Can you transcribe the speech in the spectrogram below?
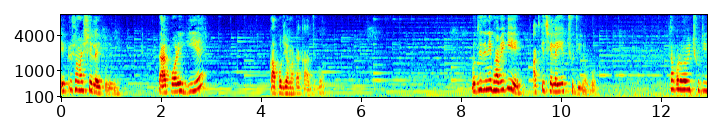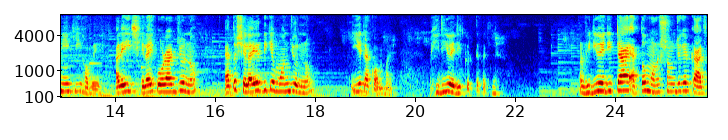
একটু সময় সেলাই করে নিই। তারপরে গিয়ে কাপড় জামাটা কাচবো। প্রতিদিনই ভাবি কি, আজকে সেলাইয়ের ছুটি নেব। তারপর ভাবি ছুটি নিয়ে কি হবে? আর এই সেলাই করার জন্য এত সেলাইয়ের দিকে মন জন্য ইয়েটা কম হয়। ভিডিও এডিট করতে পারি না। আর ভিডিও এডিটটা এত মনঃসংযোগের কাজ,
